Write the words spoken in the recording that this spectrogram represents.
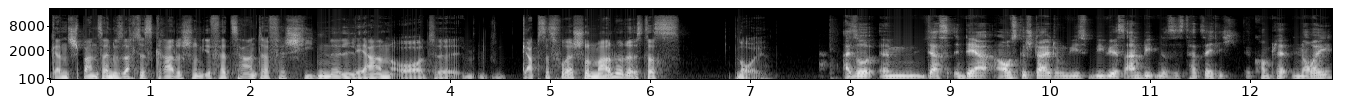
ganz spannend sein. Du sagtest gerade schon, ihr verzahnt da verschiedene Lernorte. Gab es das vorher schon mal oder ist das neu. Also ähm, das in der Ausgestaltung, wie, wie wir es anbieten, das ist tatsächlich komplett neu.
